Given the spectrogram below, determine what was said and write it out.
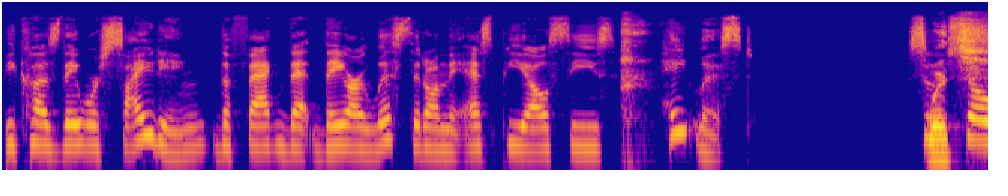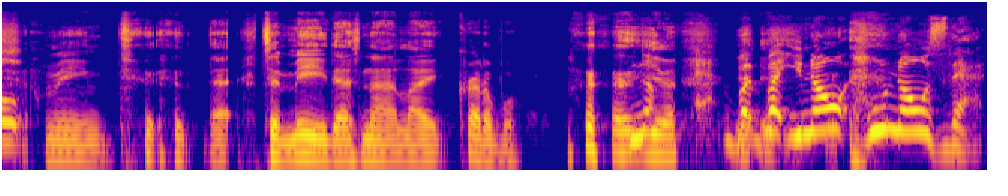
Because they were citing the fact that they are listed on the SPLC's hate list. So, Which so I mean, that to me, that's not like credible. No, know? but but you know who knows that?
